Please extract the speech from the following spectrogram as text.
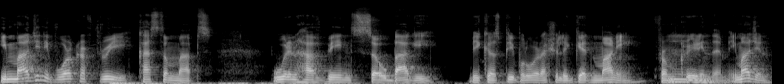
Imagine if Warcraft 3 custom maps wouldn't have been so buggy because people would actually get money from creating mm. them. Imagine.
